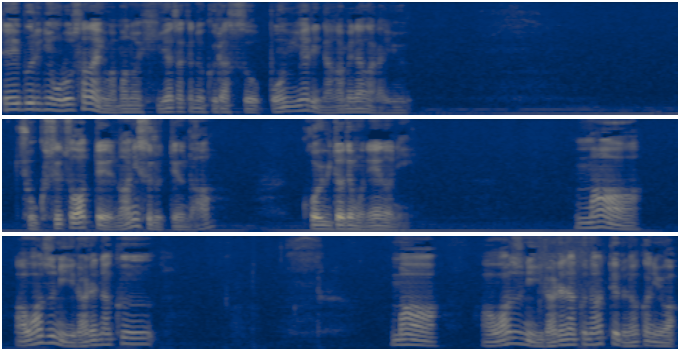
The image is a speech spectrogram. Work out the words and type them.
テーブルに下ろさないままの冷や酒のグラスをぼんやり眺めながら言う。直接会って何するって言うんだ？恋人でもねえのに。まあ、会わずにいられなく、まあ、会わずにいられなくなってる中には、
